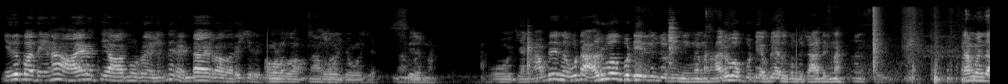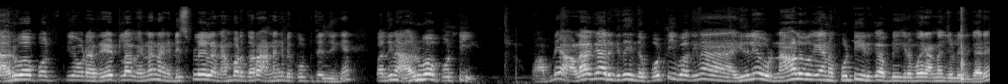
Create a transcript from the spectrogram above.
இது பாத்தீங்கன்னா ஆயிரத்தி அறுநூறு ரூபாயில இருந்து ரெண்டாயிரம் ரூபாய் வரைக்கும் இருக்கு. அவ்வளவுதான். ஓகே ஓகே. சரிண்ணா. ஓகே அப்படியே இந்த கூட அருவாப்பட்டி இருக்குன்னு சொல்லியிருந்தீங்கண்ணா. அருவாப்பட்டி அப்படியே அது கொஞ்சம் காட்டுங்கண்ணா. நம்ம இந்த அருவா பொட்டியோட ரேட்லாம் வேணா நாங்கள் டிஸ்பிளேல நம்பர் தரோம். அண்ணங்கிட்ட கூப்பிட்டு தெரிஞ்சுங்க பார்த்தீங்கன்னா அருவா பொட்டி. அப்படியே அழகா இருக்குது. இந்த பொட்டி பார்த்தீங்கன்னா இதுலயே ஒரு நாலு வகையான பொட்டி இருக்கு அப்படிங்கிற மாதிரி அண்ணன் சொல்லியிருக்காரு.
